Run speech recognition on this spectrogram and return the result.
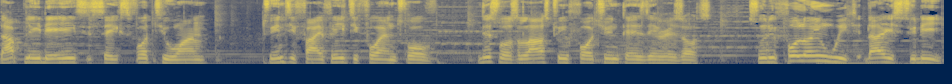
that played the 86, 41, 25, 84 and 12. This was last week Fortune Thursday results. So the following week, that is today,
